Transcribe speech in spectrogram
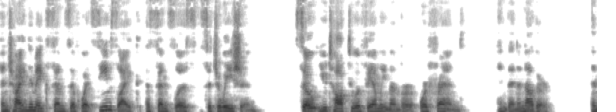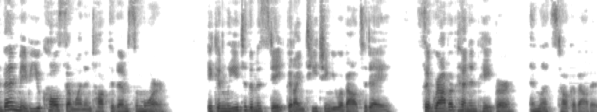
and trying to make sense of what seems like a senseless situation. So you talk to a family member or friend and then another. And then maybe you call someone and talk to them some more. It can lead to the mistake that I'm teaching you about today. So grab a pen and paper and let's talk about it.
